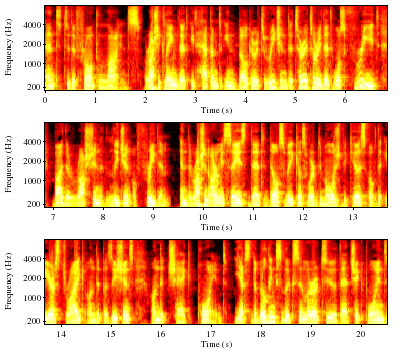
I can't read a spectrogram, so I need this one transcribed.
and to the front lines. Russia claimed that it happened in Belgorod region, the territory that was freed by the Russian Legion of Freedom. And the Russian army says that those vehicles were demolished because of the airstrike on the positions on the checkpoint. Yes, the buildings look similar to that checkpoint,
